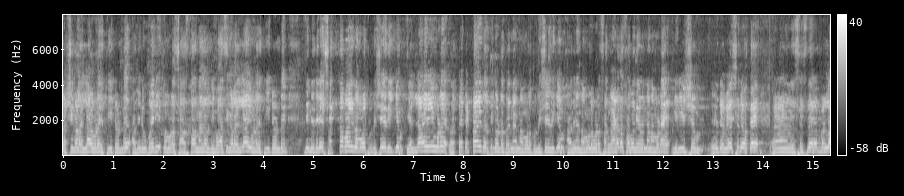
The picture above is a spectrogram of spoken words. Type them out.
കക്ഷികളെല്ലാം ഇവിടെ എത്തിയിട്ടുണ്ട്. അതിനുപരി നമ്മുടെ ശാസ്താനഗർ നിവാസികളെല്ലാം ഇവിടെ എത്തിയിട്ടുണ്ട്. ഇതിനെതിരെ ശക്തമായി നമ്മൾ പ്രതിഷേധിക്കും. എല്ലാവരെയും കൂടെ ഒറ്റക്കെട്ടായി നിർത്തിക്കൊണ്ട് തന്നെ നമ്മൾ പ്രതിഷേധിക്കും. അതിന് നമ്മളിവിടെ സംഘാടക സമിതി തന്നെ നമ്മുടെ ഗിരീഷും രമേശനും ഒക്കെ ആ, ശശിധരൻ പിള്ള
